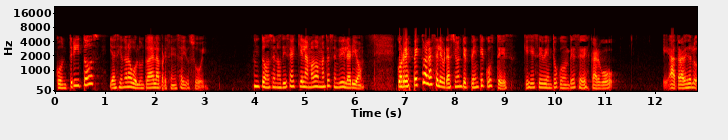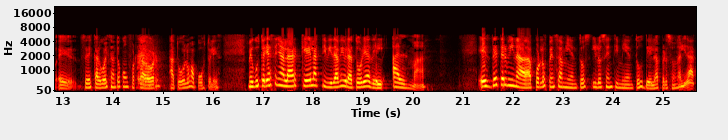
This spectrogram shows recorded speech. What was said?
contritos y haciendo la voluntad de la presencia yo soy. Entonces nos dice aquí el amado amante ascendido Hilario. Con respecto a la celebración de Pentecostés, que es ese evento donde se descargó a través de lo, eh, se descargó el Santo Confortador a todos los apóstoles. Me gustaría señalar que la actividad vibratoria del alma es determinada por los pensamientos y los sentimientos de la personalidad,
